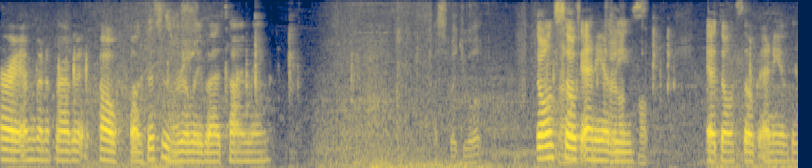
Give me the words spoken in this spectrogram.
All right, I'm gonna grab it. Oh fuck, this is really bad timing. I sped you up. Don't soak any of try not to these. Pop. Yeah, don't soak any of these.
